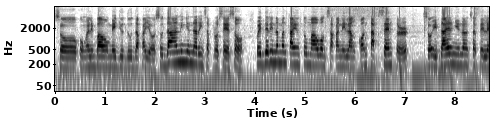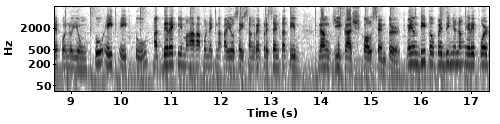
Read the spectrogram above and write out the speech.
So, kung halimbawa medyo duda kayo, so daanin nyo na rin sa proseso. Pwede rin naman tayong tumawag sa kanilang contact center. So, i-dial nyo lang sa telepono yung 2882 at directly makakakonect na kayo sa isang representative ng GCash call center. Ngayon dito, pwede nyo nang i-report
